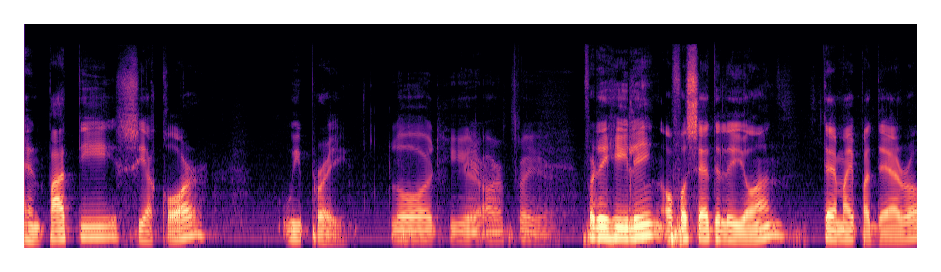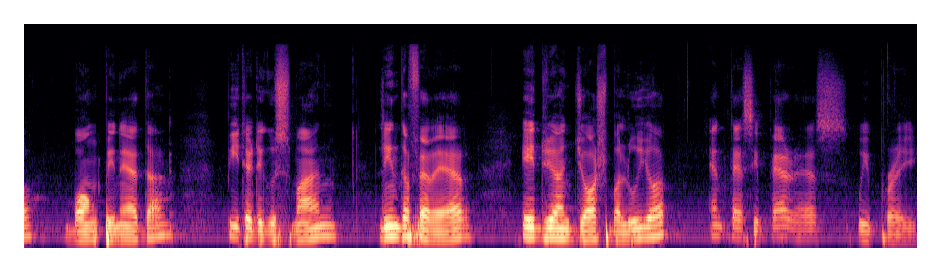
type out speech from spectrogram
and Patti Siakor, we pray. Lord, hear our prayer. For the healing of Jose de Leon, Temay Padero, Bong Pineda, Peter de Guzman, Linda Ferrer, Adrian Josh Baluyot, and Tessie Perez, we pray.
